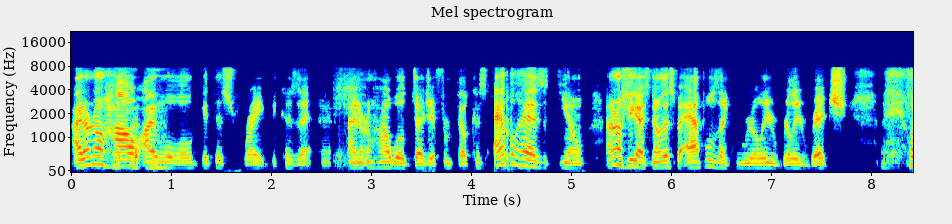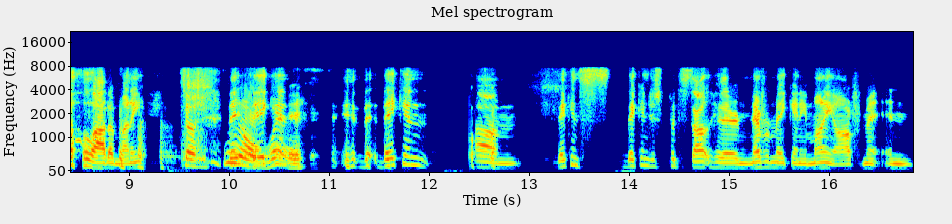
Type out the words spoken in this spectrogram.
I don't know how I will get this right because I, I don't know how we'll judge it from Phil because Apple has you know I don't know if you guys know this but Apple's like really really rich, they have a lot of money, so they, No they way. can they can um they can they can just put this out there and never make any money off from it and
